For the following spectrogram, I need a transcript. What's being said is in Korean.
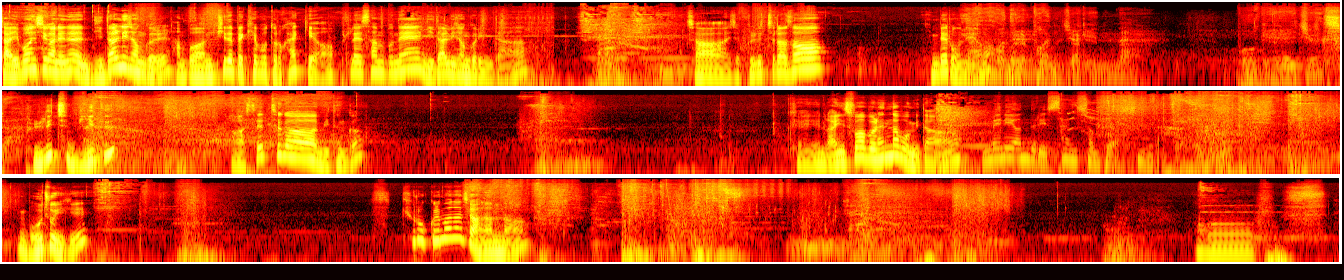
자 이번 시간에는 니달리 정글 한번 피드백 해보도록 할게요 플랫 3분의 니달리 정글입니다 자 이제 블리츠라서 인베로 오네요 블리츠 미드? 아 세트가 미드인가? 오케이 라인 수합을 했나 봅니다 미니언들이 생성되었습니다. 뭐죠 이게? 큐로 끌만하지 않았나? 어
